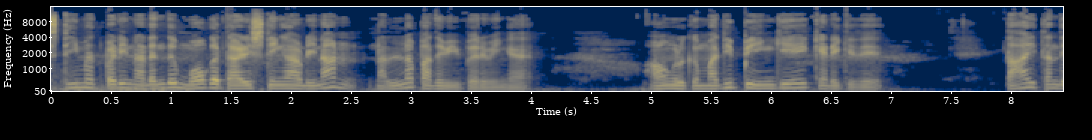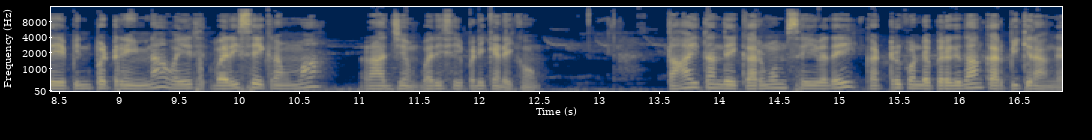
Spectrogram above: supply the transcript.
ஸ்ரீமத் படி நடந்து மோகத்தை அழிச்சிட்டிங்க அப்படின்னா நல்ல பதவி பெறுவீங்க. அவங்களுக்கு மதிப்பு இங்கேயே கிடைக்குது. தாய் தந்தையை பின்பற்றினீங்கன்னா வரி வரிசை கிரமமாக ராஜ்யம் வரிசைப்படி கிடைக்கும். தாய் தந்தை கர்மம் செய்வதை கற்றுக்கொண்ட பிறகு தான் கற்பிக்கிறாங்க.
